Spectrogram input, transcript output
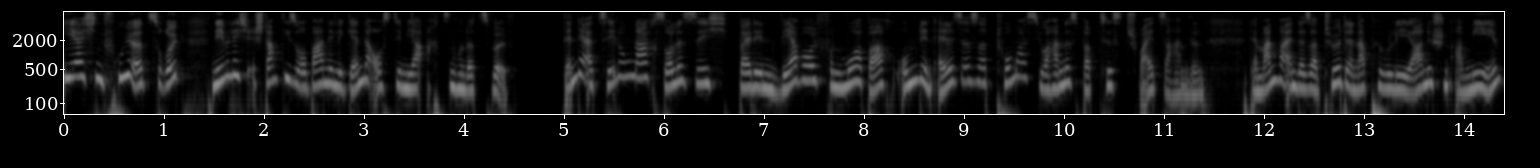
Jährchen früher zurück, nämlich stammt diese urbane Legende aus dem Jahr 1812. Denn der Erzählung nach soll es sich bei den Werwolf von Moorbach um den Elsässer Thomas Johannes Baptist Schweitzer handeln. Der Mann war ein Deserteur der napoleonischen Armee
